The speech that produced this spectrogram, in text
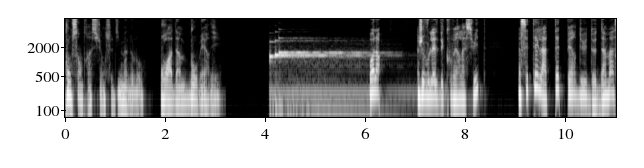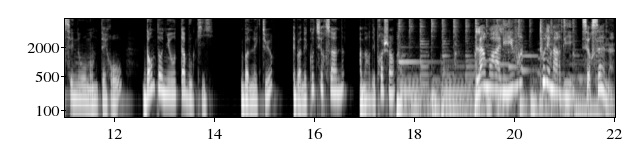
concentration, se dit Manolo, roi d'un beau merdier. Voilà, je vous laisse découvrir la suite. C'était La tête perdue de Damasceno Montero d'Antonio Tabucchi. Bonne lecture et bonne écoute sur Sun. À mardi prochain. L'armoire à livres, tous les mardis sur Sun.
